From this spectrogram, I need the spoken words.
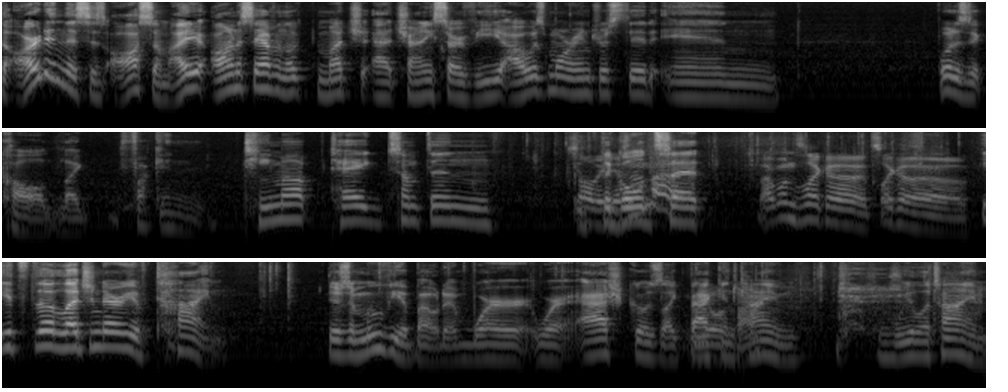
The art in this is awesome. I honestly haven't looked much at Shining Star V. I was more interested in what is it called? Like fucking team up tag something. Sully, the gold that- set. That one's like a. It's like a. It's the legendary of time. There's a movie about it where where Ash goes like back Wheel in time. Time? Wheel of Time.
